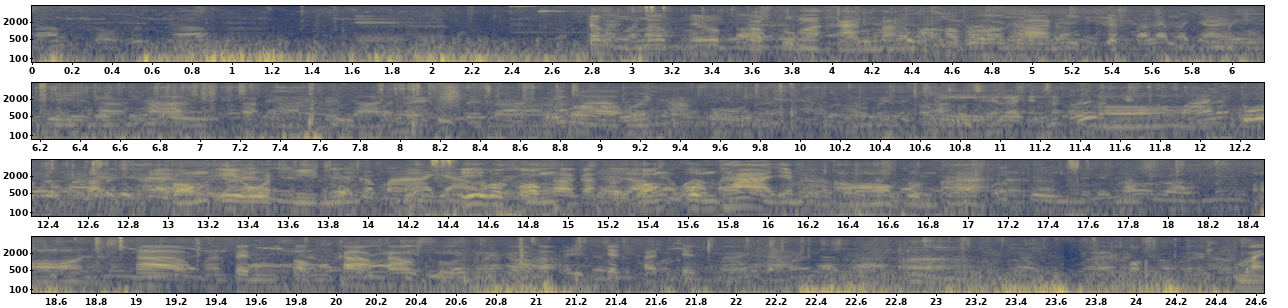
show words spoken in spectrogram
ครับขอบคุณครับเริ่มเริ่มเริ่มปรับปรุงอาคารบ้างปรับปรุงอารอีกเจ็ดได้ที่ทางการขยายให้แล้วก็บริการผู้นะ อ๋อของ AOT เนี่ยนี่ว่าของของกรมท่าใช่ไหมอ๋อกรมท่าอ๋อถ้ามันเป็น 2990 มันก็ไอ้787มันได้เออไว้บอกไม่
